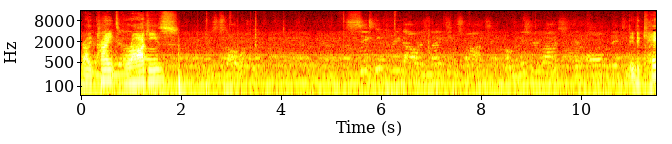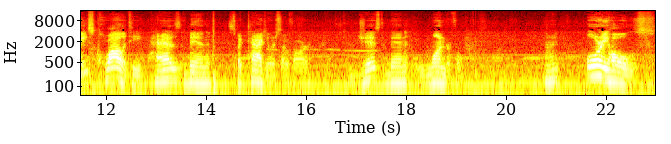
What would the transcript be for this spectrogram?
Riley Pint, Rockies. The. The case quality has been spectacular so far. Just been wonderful. All right. Orioles.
